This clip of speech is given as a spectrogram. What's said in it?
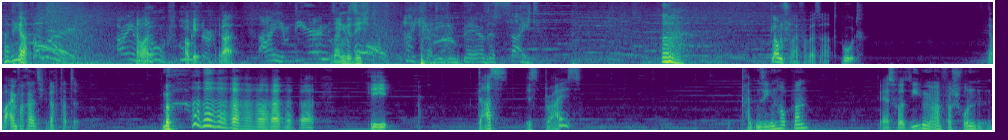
Gehört mir. Jawohl. Okay, egal. Sein Gesicht. Glaubenschleife verbessert. Gut. Der war einfacher als ich gedacht hatte. das ist Bryce. Kannten Sie ihn, Hauptmann? Er ist vor sieben Jahren verschwunden.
